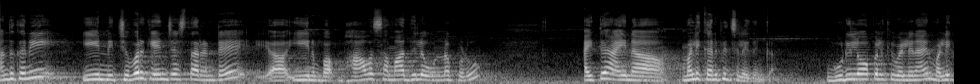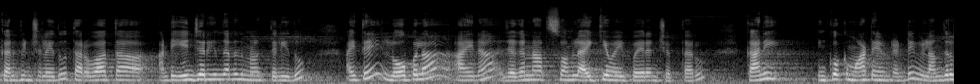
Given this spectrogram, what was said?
అందుకని ఈయన్ని చివరికి ఏం చేస్తారంటే ఈయన భావ సమాధిలో ఉన్నప్పుడు అయితే ఆయన మళ్ళీ కనిపించలేదు ఇంకా. గుడి లోపలికి వెళ్ళిన ఆయన మళ్ళీ కనిపించలేదు. తర్వాత అంటే ఏం జరిగిందనేది మనకు తెలియదు అయితే లోపల ఆయన జగన్నాథ స్వామిలో ఐక్యం అయిపోయారని చెప్తారు. కానీ ఇంకొక మాట ఏమిటంటే వీళ్ళందరూ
